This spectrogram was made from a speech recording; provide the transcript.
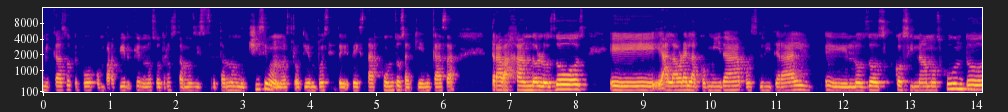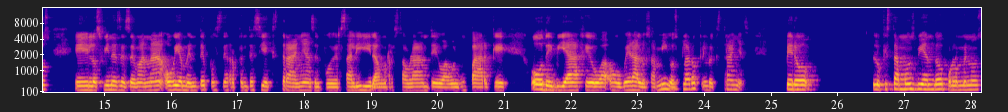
mi caso te puedo compartir que nosotros estamos disfrutando muchísimo nuestro tiempo de, estar juntos aquí en casa, trabajando los dos. Eh, a la hora de la comida, pues literal, eh, los dos cocinamos juntos. Eh, los fines de semana, obviamente, pues de repente sí extrañas el poder salir a un restaurante o a algún parque o de viaje o, o ver a los amigos. Claro que lo extrañas, pero lo que estamos viendo, por lo menos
